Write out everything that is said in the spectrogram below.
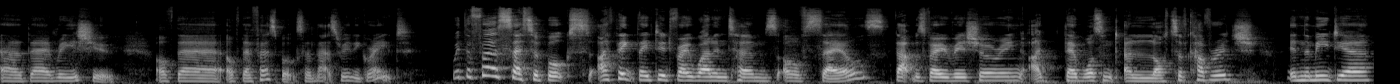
uh, their reissue of their of their first books, and that's really great. With the first set of books, I think they did very well in terms of sales. That was very reassuring. I, there wasn't a lot of coverage in the media.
